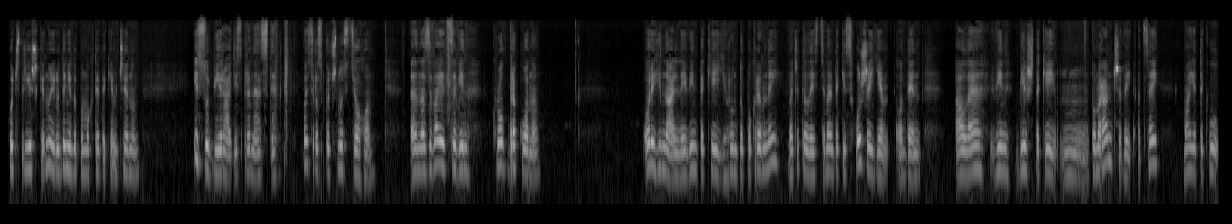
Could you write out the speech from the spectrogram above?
хоч трішки, ну і людині допомогти таким чином. І собі радість принести. Ось розпочну з цього. Е, Називається він Кров дракона. Оригінальний, він такий ґрунтопокривний. Бачите, листя. У мене такий схожий є один, але він більш такий помаранчевий, а цей має таку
